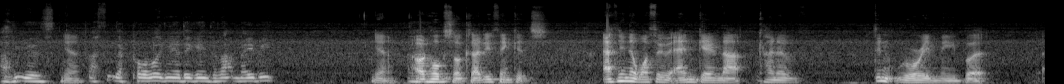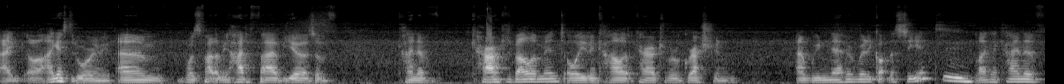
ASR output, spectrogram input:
I think there's, Yeah. I think they're probably going to dig into that, maybe. Yeah, I would hope Um, so because I do think it's. I think the one with Endgame that kind of didn't worry me, but I, well, I guess did worry me, um, was the fact that we had five years of kind of character development or even character regression, and we never really got to see it. Mm. Like I kind of,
